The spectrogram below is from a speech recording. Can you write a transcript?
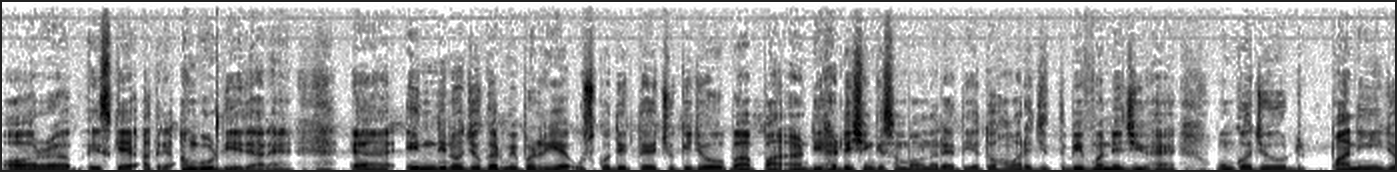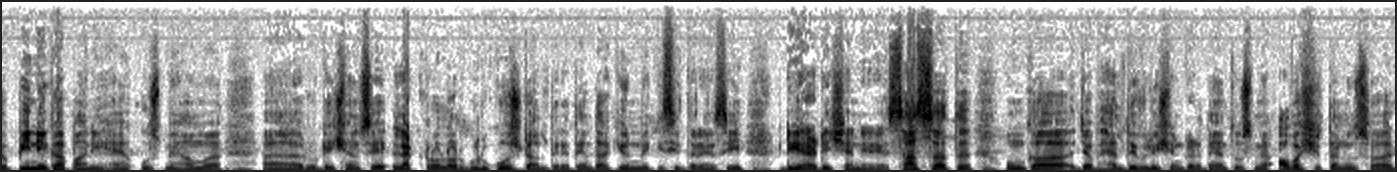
और इसके अतिरिक्त अंगूर दिए जा रहे हैं। इन दिनों जो गर्मी पड़ रही है, उसको देखते हुए चूँकि जो डिहाइड्रेशन की संभावना रहती है तो हमारे जितने भी वन्य जीव हैं, उनका जो पानी, जो पीने का पानी है, उसमें हम रोटेशन से इलेक्ट्रॉल और ग्लूकोज डालते रहते हैं, ताकि उनमें किसी तरह से डिहाइड्रेशन नहीं रहे। साथ साथ उनका जब हेल्थ एवोल्यूशन करते हैं तो उसमें आवश्यकता अनुसार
